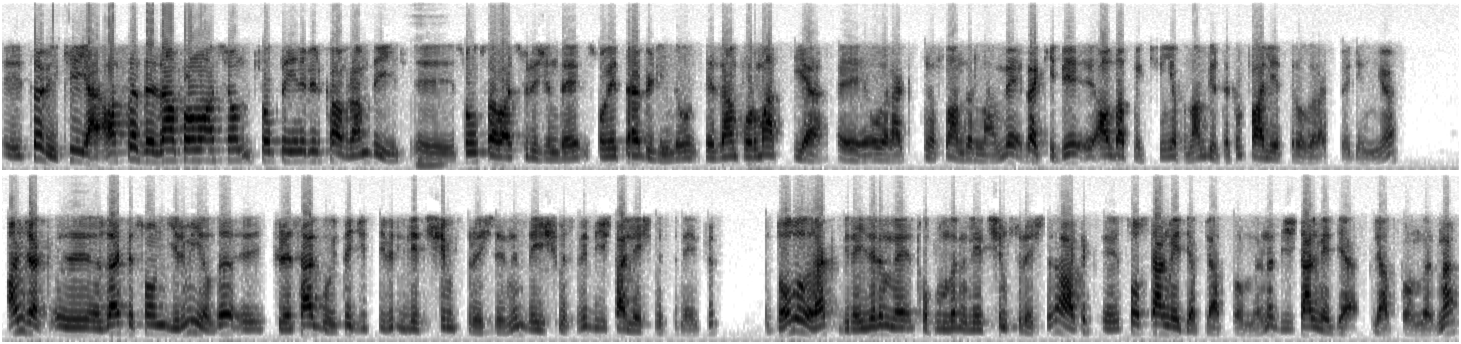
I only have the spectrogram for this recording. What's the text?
E, tabii ki yani aslında dezenformasyon çok da yeni bir kavram değil. E, Soğuk Savaş sürecinde Sovyetler Birliği'nde o dezenformasya e, olarak sınıflandırılan ve rakibi e, aldatmak için yapılan bir takım faaliyetler olarak söyleniyor. Ancak e, özellikle son 20 yılda e, küresel boyutta ciddi bir iletişim süreçlerinin değişmesi ve dijitalleşmesi mevcut doğal olarak bireylerin ve toplumların iletişim süreçleri artık e, sosyal medya platformlarına, dijital medya platformlarına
